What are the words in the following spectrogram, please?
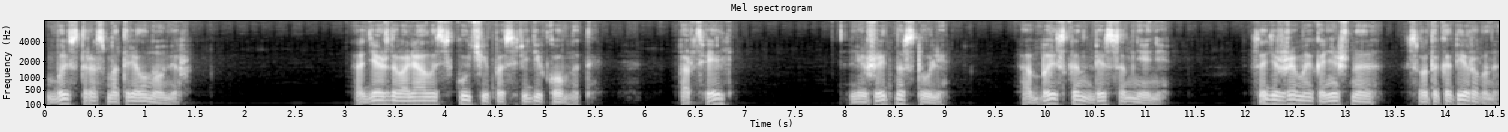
быстро осмотрел номер. Одежда валялась кучей посреди комнаты. Портфель лежит на стуле. Обыскан без сомнения. Содержимое, конечно, сфотокопировано.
